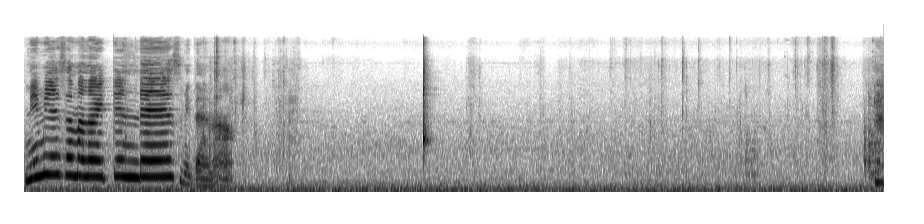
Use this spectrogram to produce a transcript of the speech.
2名様の一点ですみたいな。終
